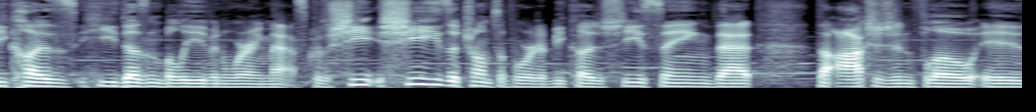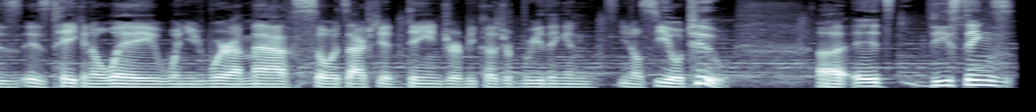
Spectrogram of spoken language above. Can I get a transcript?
because he doesn't believe in wearing masks. Because she she's a Trump supporter because she's saying that the oxygen flow is is taken away when you wear a mask, so it's actually a danger because you're breathing in you know CO two. Uh, it's these things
